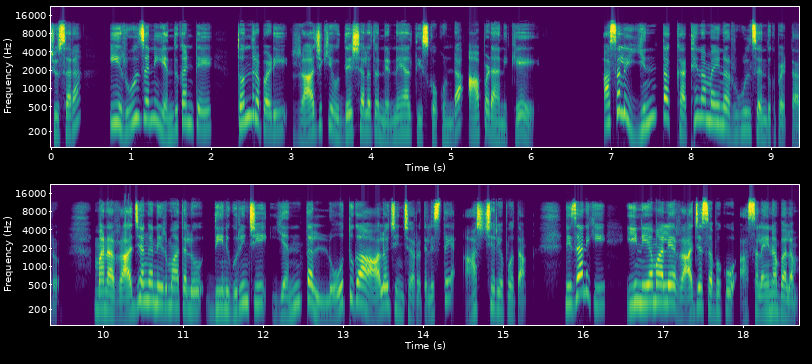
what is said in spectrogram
చూసారా? ఈ రూల్స్ అన్ని ఎందుకంటే తొందరపడి రాజకీయ ఉద్దేశాలతో నిర్ణయాలు తీసుకోకుండా ఆపడానికే. అసలు ఇంత కఠినమైన రూల్స్ ఎందుకు పెట్టారు? మన రాజ్యాంగ నిర్మాతలు దీని గురించి ఎంత లోతుగా ఆలోచించారో తెలిస్తే ఆశ్చర్యపోతాం. నిజానికి ఈ నియమాలే రాజ్యసభకు అసలైన బలం.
